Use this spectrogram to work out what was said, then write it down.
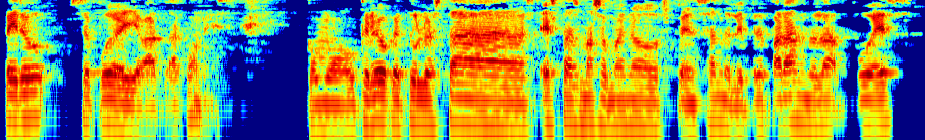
pero se puede llevar tacones como creo que tú lo estás, estás más o menos pensándole y preparándola, pues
